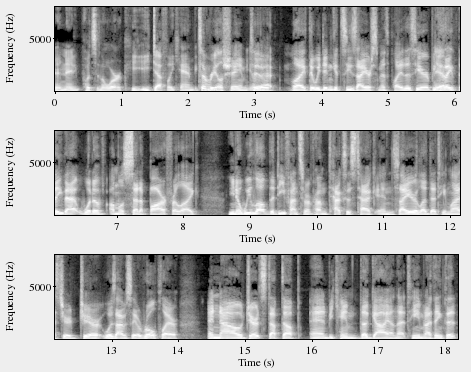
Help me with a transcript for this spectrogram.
and, and he puts in the work, he, he definitely can become. It's a real shame you know, too, that. like that we didn't get to see Zhaire Smith play this year because Yeah. I think that would have almost set a bar for like, you know, we love the defense from, from Texas Tech and Zhaire led that team last year. Jarrett was obviously a role player, and now Jarrett stepped up and became the guy on that team. And I think that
